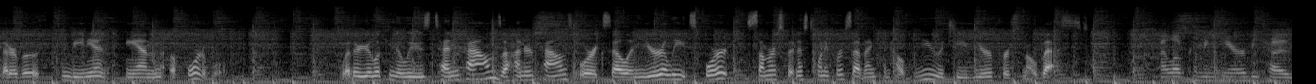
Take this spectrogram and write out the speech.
that are both convenient and affordable. Whether you're looking to lose 10 pounds, 100 pounds, or excel in your elite sport, Summers Fitness 24-7 can help you achieve your personal best. I love coming here because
